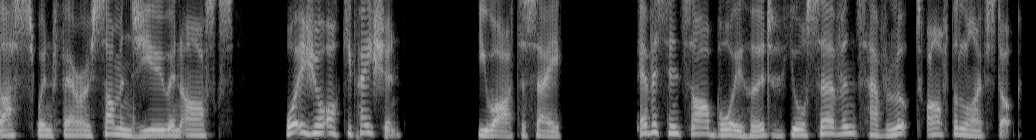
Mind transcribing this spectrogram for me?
Thus, when Pharaoh summons you and asks, What is your occupation? you are to say, Ever since our boyhood, your servants have looked after livestock,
